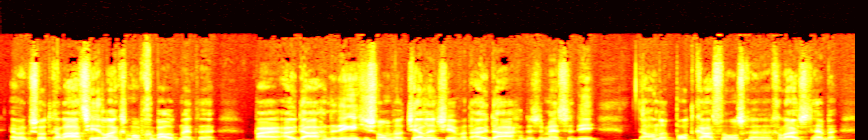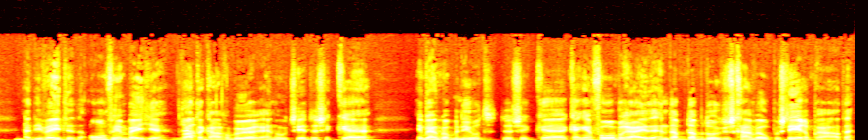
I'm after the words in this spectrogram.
hebben we een soort relatie hier langzaam opgebouwd met een paar uitdagende dingetjes soms. Wat challenge, wat uitdagen. Dus de mensen die de andere podcast van ons ge- geluisterd hebben, ja, die weten ongeveer een beetje wat Ja. er kan gebeuren en hoe het zit. Dus ik, eh, ik ben ook wel benieuwd. Dus ik eh, kijk en voorbereiden. En dat, dat bedoel ik dus gaan we over presteren praten.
